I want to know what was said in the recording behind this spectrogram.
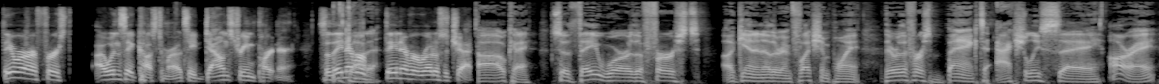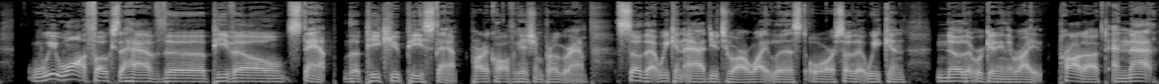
They were our first, I wouldn't say customer, I would say downstream partner. So they Got never it. they never wrote us a check. Uh, okay. So they were the first again, another inflection point. They were the first bank to actually say, all right, we want folks to have the PVEL stamp, the PQP stamp, product qualification program, so that we can add you to our whitelist or so that we can know that we're getting the right product. And that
